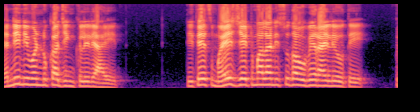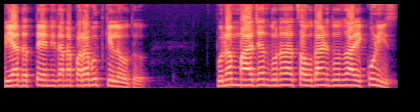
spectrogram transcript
यांनी निवडणुका जिंकलेल्या आहेत. तिथेच महेश जेठमलानी सुद्धा उभे राहिले होते. प्रिया दत्त यांनी त्यांना पराभूत केलं होतं. पूनम महाजन दोन हजार चौदा आणि दोन हजार एकोणीस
